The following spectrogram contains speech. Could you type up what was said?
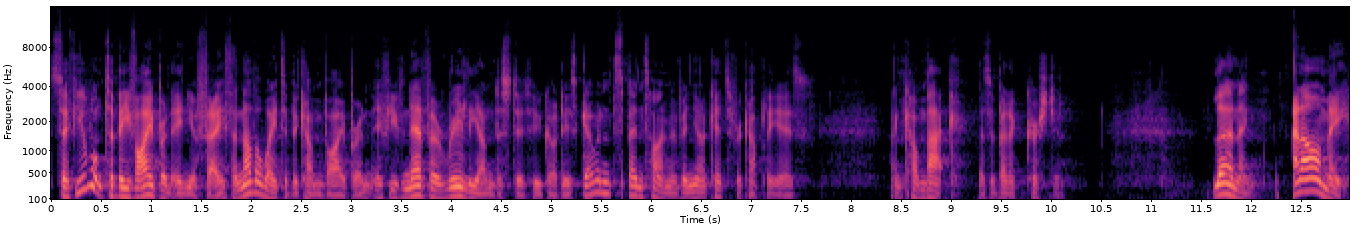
So, if you want to be vibrant in your faith, another way to become vibrant, if you've never really understood who God is, go and spend time in Vineyard Kids for a couple of years and come back as a better Christian. Learning. An army.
